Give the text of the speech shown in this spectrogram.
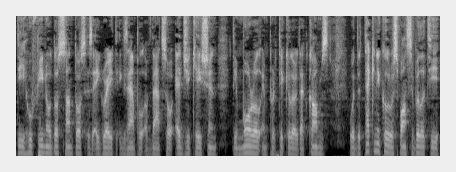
the Rufino dos Santos is a great example of that. So education, the moral in particular that comes with the technical responsibility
